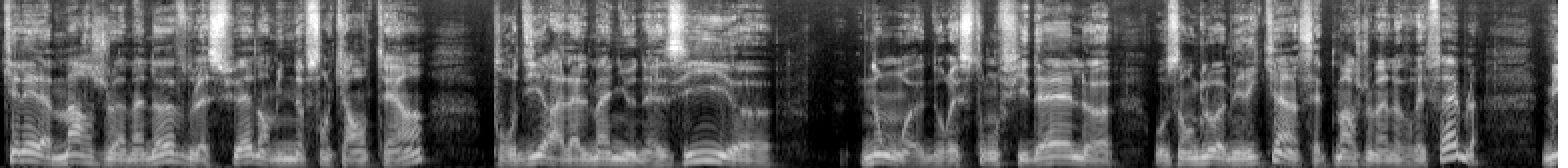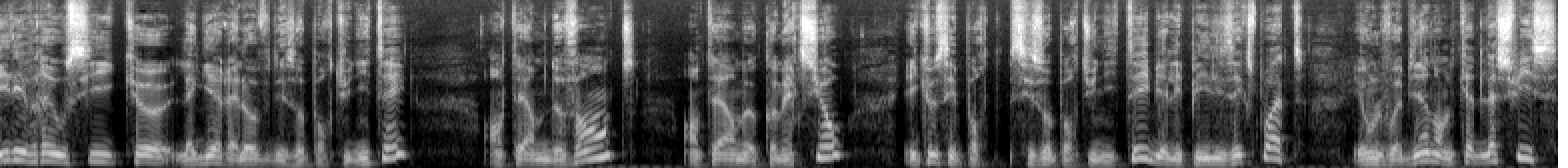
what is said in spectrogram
Quelle est la marge de la manœuvre de la Suède en 1941 pour dire à l'Allemagne nazie non, euh, nous restons fidèles euh, aux anglo-américains. Cette marge de manœuvre est faible, mais il est vrai aussi que la guerre, elle offre des opportunités en termes de vente, en termes commerciaux, et que ces, opportunités, eh les pays les exploitent. Et on le voit bien dans le cas de la Suisse.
